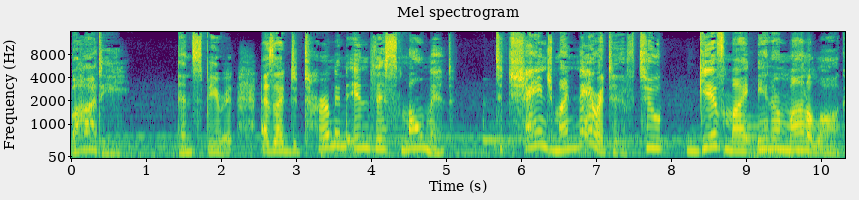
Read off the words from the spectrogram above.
body, and spirit as I determine in this moment to change my narrative, to give my inner monologue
